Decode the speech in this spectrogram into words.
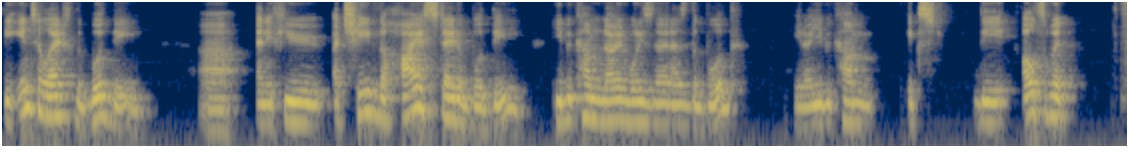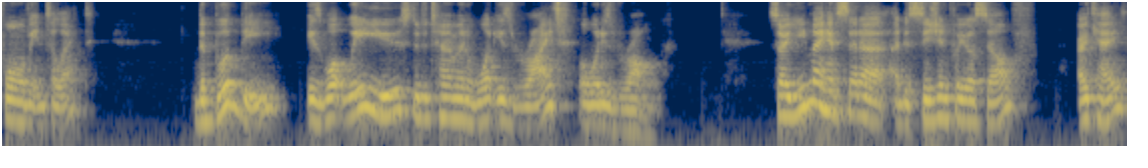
The intellect, the buddhi, uh, and if you achieve the highest state of buddhi, you become known what is known as the buddh. You know, you become ex- the ultimate form of intellect. The buddhi is what we use to determine what is right or what is wrong. So you may have set a, a decision for yourself. Okay,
